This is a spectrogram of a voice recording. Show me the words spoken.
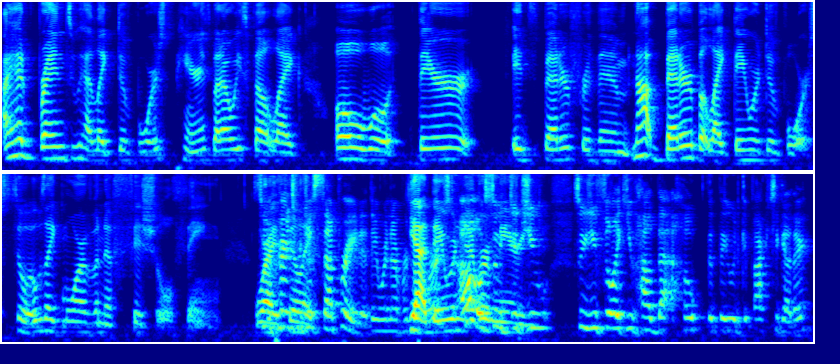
I had friends who had like divorced parents, but I always felt like, oh well, they're it's better for them. Not better, but like they were divorced. So it was like more of an official thing. So your parents were like just separated. They were never Yeah, they divorced. were oh, so married. did you so you feel like you held that hope that they would get back together?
